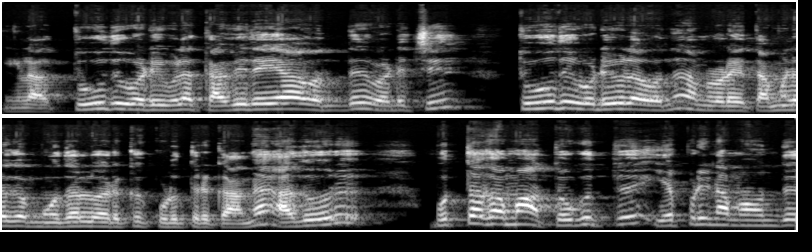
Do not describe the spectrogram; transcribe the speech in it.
ஓகேங்களா தூது வடிவில் கவிதையாக வந்து வடித்து தூது வடிவில் வந்து நம்மளுடைய தமிழக முதல்வருக்கு கொடுத்துருக்காங்க. அது ஒரு புத்தகமாக தொகுத்து எப்படி நம்ம வந்து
